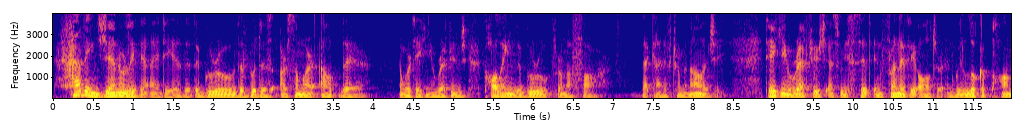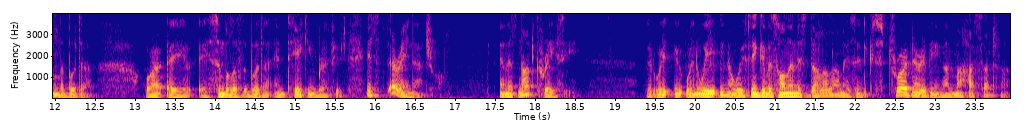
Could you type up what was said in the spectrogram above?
having generally the idea that the Guru, the Buddhas are somewhere out there, and we're taking refuge, calling the Guru from afar, that kind of terminology. Taking refuge as we sit in front of the altar and we look upon the Buddha or a, a symbol of the Buddha and taking refuge. It's very natural. And it's not crazy. That we, when we, you know, we think of His Holiness Dalai Lama as an extraordinary being, a Mahasattva,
